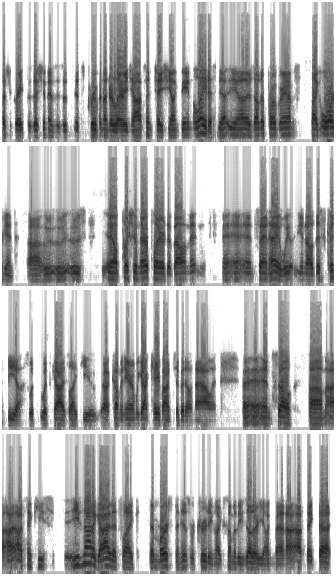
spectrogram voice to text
such a great position is, is it's proven under Larry Johnson, Chase Young being the latest. Yeah, you know, there's other programs like Oregon uh, who, who who's you know pushing their player development and and, and saying, "Hey, we, you know, this could be us with with guys like you uh, coming here." And we got Kayvon Thibodeaux now, and and so um, I, I think he's he's not a guy that's like immersed in his recruiting like some of these other young men. I, I think that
